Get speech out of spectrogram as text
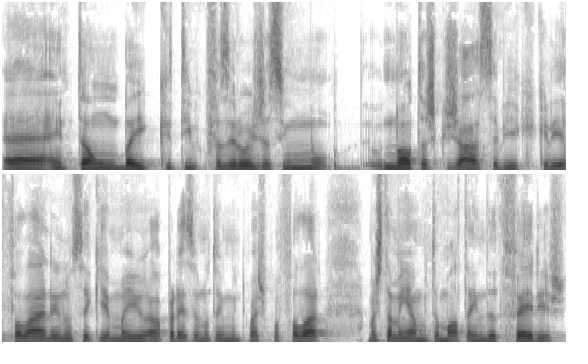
Uh, então, bem que tive que fazer hoje assim notas que já sabia que queria falar e não sei o que, meio à pressa, não tenho muito mais para falar, mas também há muita malta ainda de férias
